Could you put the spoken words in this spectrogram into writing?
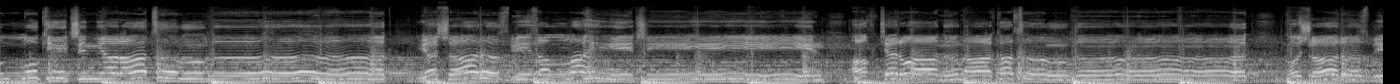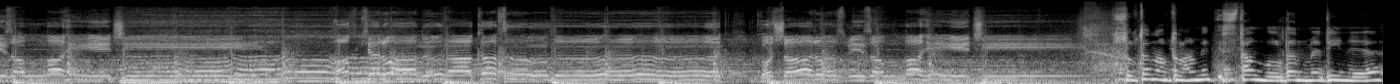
Kulluk için yaratıldık. Yaşarız biz Allah için. Hak kervanına katıldık. Koşarız biz Allah için. Hak kervanına katıldık. Koşarız biz Allah için. Sultan Abdülhamit İstanbul'dan Medine'ye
